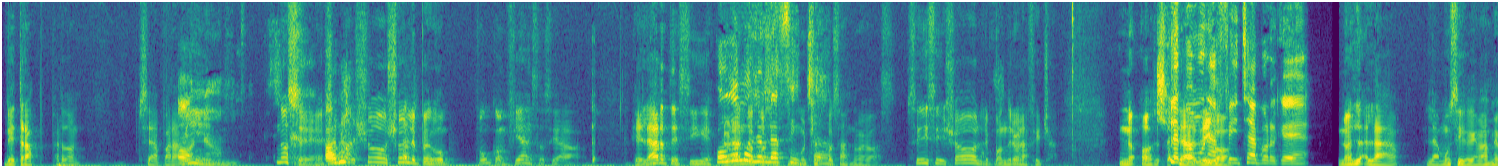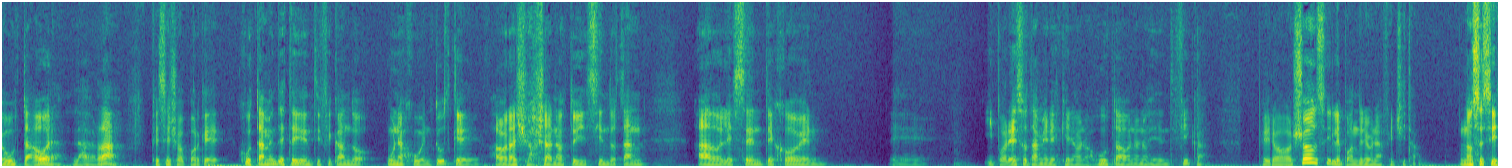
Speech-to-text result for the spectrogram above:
De trap, perdón. O sea, para Oh, mí. no. No sé, yo, no. yo, yo le pongo, pongo confianza. O sea, el arte sigue explorando una cosas- muchas cosas nuevas. Sí, sí, yo le pondré una ficha. No, o, Yo o le sea, pongo digo, una ficha porque no es la, la- la música que más me gusta ahora, la verdad. Qué sé yo, porque justamente está identificando una juventud que ahora yo ya no estoy siendo tan adolescente, joven. eh, y por eso también es que no nos gusta o no nos identifica. Pero yo sí le pondría una fichita. No sé si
